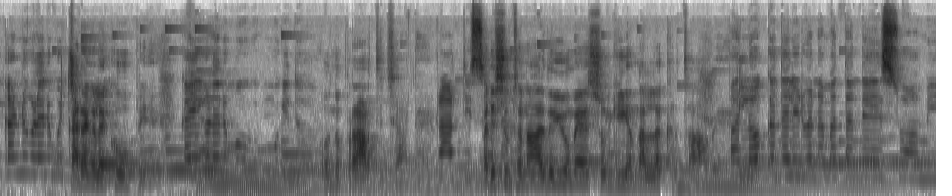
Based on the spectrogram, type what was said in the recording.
ಕಣ್ಣುಗಳನ್ನು ಮುಚ್ಚಿ ಕರೆಗಳನ್ನು ಕೂಪಿ ಕೈಗಳನ್ನು ഒന്ന് പ്രാർത്ഥിച്ചാട്ടെ. പരിശുദ്ധനായ ദൈവമേ സ്വർഗീയ നല്ല കർത്താവേ. പരലോകദലിരുവ ನಮ್ಮ ತಂದೆಯ സ്വാമി.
